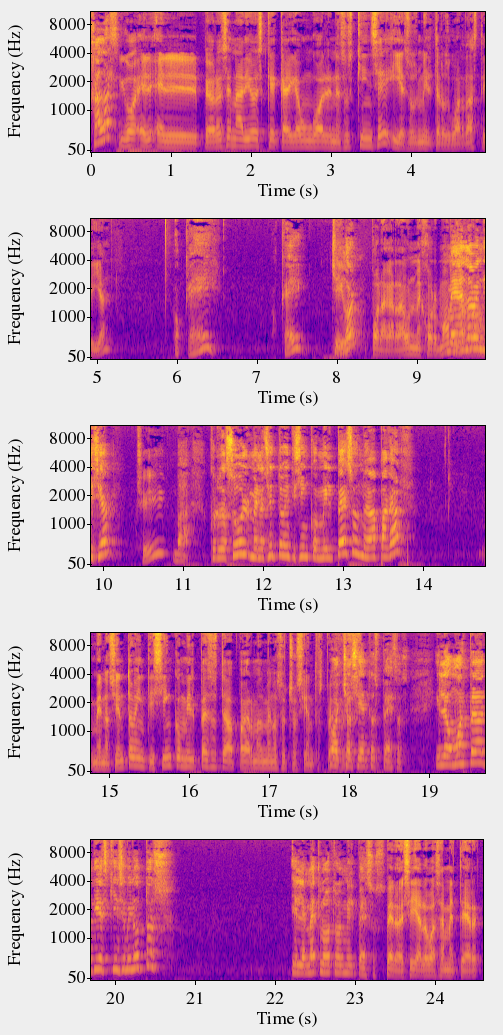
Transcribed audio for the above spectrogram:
¿Jalas? Digo, el, el peor escenario es que caiga un gol en esos 15 y esos mil te los guardaste y ya. Ok. Ok. Chingón. Por agarrar un mejor momio. ¿Me das la ¿no? bendición? Sí. Va. Cruz Azul, menos 125 mil pesos, ¿me va a pagar? Menos 125 mil pesos te va a pagar más o menos 800 pesos. 800 pesos. Y luego vamos a esperar 10, 15 minutos y le meto los otros mil pesos. Pero ese ya lo vas a meter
